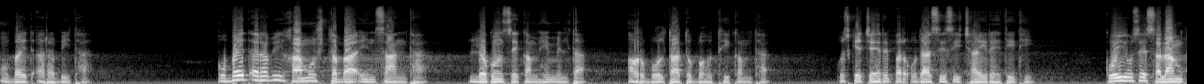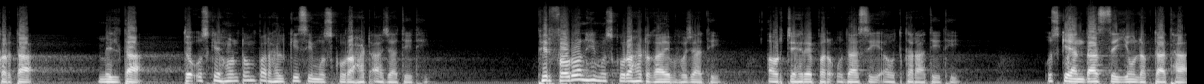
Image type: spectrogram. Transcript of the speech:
عبید عربی تھا۔ عبید عربی خاموش تباہ انسان تھا۔ لوگوں سے کم ہی ملتا اور بولتا تو بہت ہی کم تھا۔ اس کے چہرے پر اداسی سی چھائی رہتی تھی۔ کوئی اسے سلام کرتا، ملتا تو اس کے ہونٹوں پر ہلکی سی مسکراہٹ آ جاتی تھی۔ پھر فوراً ہی مسکراہٹ غائب ہو جاتی۔ اور چہرے پر اداسی اوت کر آتی تھی۔ اس کے انداز سے یوں لگتا تھا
